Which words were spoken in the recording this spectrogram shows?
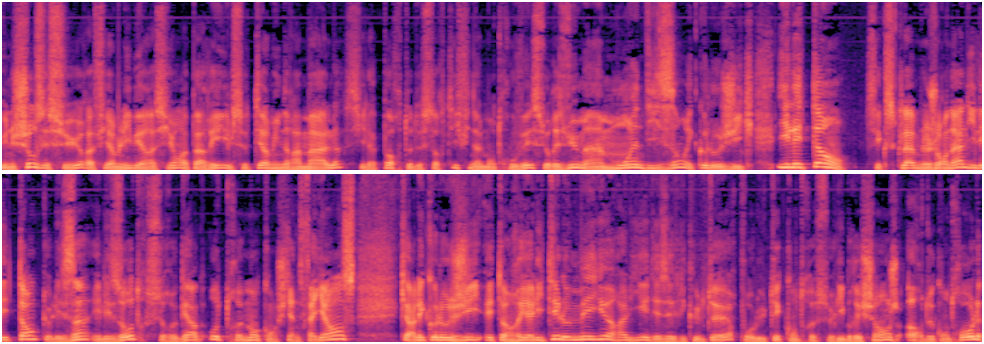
une chose est sûre, affirme Libération à Paris, il se terminera mal si la porte de sortie finalement trouvée se résume à un moins disant écologique. Il est temps s'exclame le journal, il est temps que les uns et les autres se regardent autrement qu'en chien de faïence, car l'écologie est en réalité le meilleur allié des agriculteurs pour lutter contre ce libre-échange hors de contrôle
